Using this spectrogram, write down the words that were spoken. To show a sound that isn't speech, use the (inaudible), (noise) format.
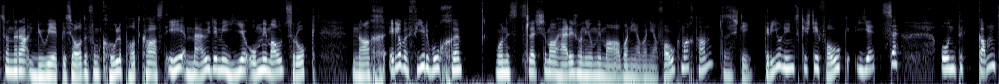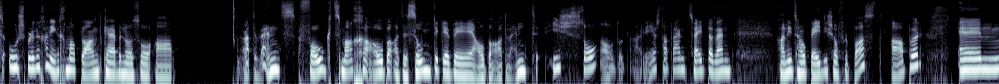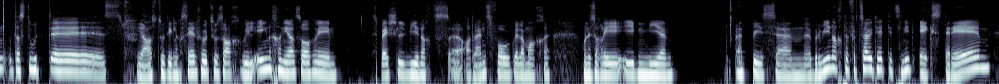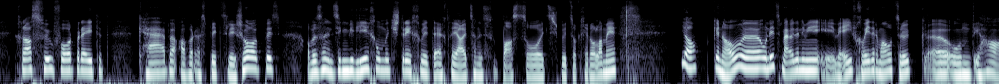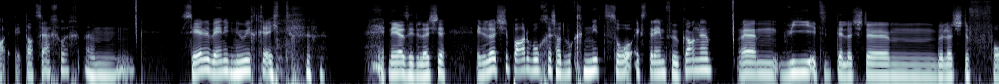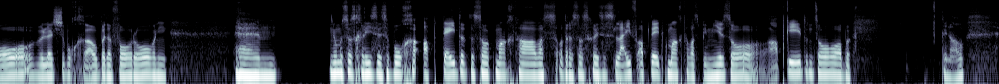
Willkommen zu einer neuen Episode vom coolen Podcast. Ich melde mich hier um mich mal zurück nach, ich glaube, vier Wochen, wo es das letzte Mal her ist, wo ich um mich mal, wo ich, wo ich eine Folge gemacht habe. Das ist die 93. Folge jetzt. Und ganz ursprünglich habe ich mal geplant, noch so an Adventsfolge zu machen, aber an den Sonntagen, aber Advent ist so, oder erster Advent, zweiter Advent, habe jetzt halt beide schon verpasst, aber ähm, das tut, äh, ja, es tut eigentlich sehr viel zur Sache, weil eigentlich kann ich ja so ein bisschen Special Weihnachts-Adventsfolge äh, machen und so ein bisschen irgendwie etwas ähm, über Weihnachten erzählt hat, jetzt nicht extrem krass viel vorbereitet gehabt, aber ein bisschen schon etwas. Aber das habe ich irgendwie gleich umgestrichen, weil ich dachte, ja, jetzt habe ich es verpasst, so, jetzt spielt es auch keine Rolle mehr. Ja, genau. Äh, und jetzt melde ich mich einfach wieder mal zurück äh, und ich habe tatsächlich ähm, sehr wenig Neuigkeiten. (laughs) Nein, also in den letzten, in den letzten paar Wochen ist halt wirklich nicht so extrem viel gegangen. Ähm, wie jetzt in der letzten, ähm, letzten, davor auch, wo ich ähm, nur so ein kleines Wochen-Update oder so gemacht habe, was, oder so ein kleines Live-Update gemacht habe, was bei mir so abgeht und so, aber genau.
